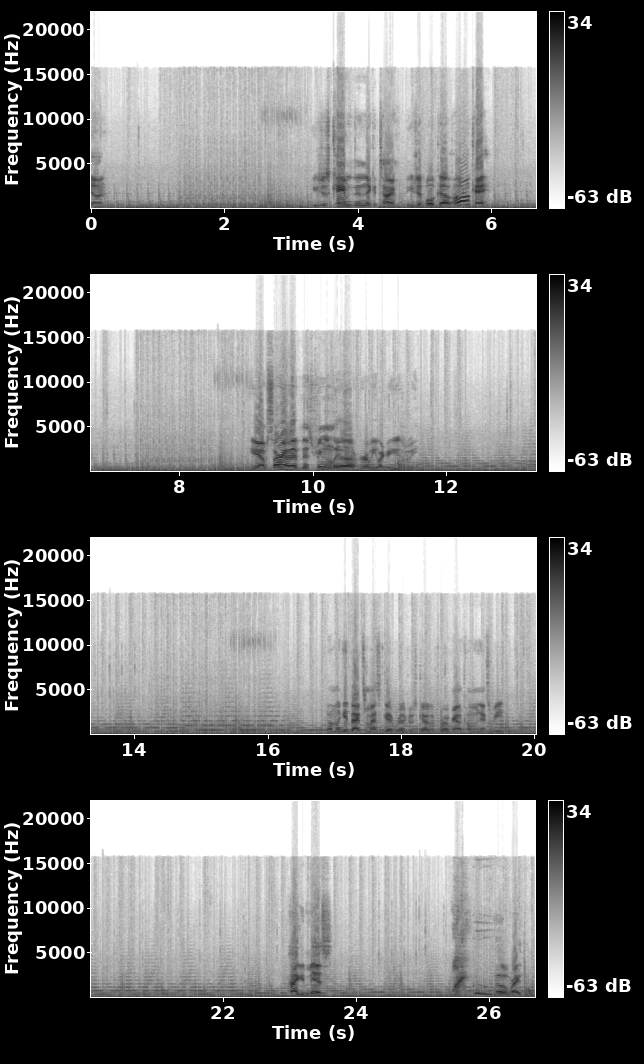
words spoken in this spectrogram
Done. You just came in the nick of time. You just woke up? Oh, okay. Yeah, I'm sorry I haven't been streaming uh, early like I usually. But I'm gonna get back to my skip regular schedule program coming next week. How you miss? Oh, right.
